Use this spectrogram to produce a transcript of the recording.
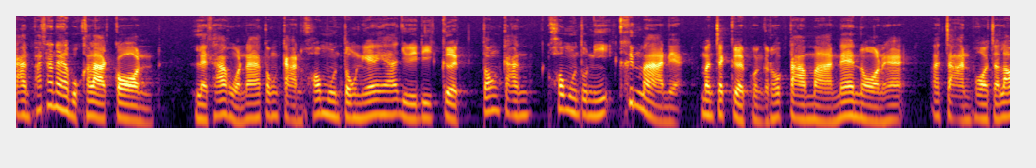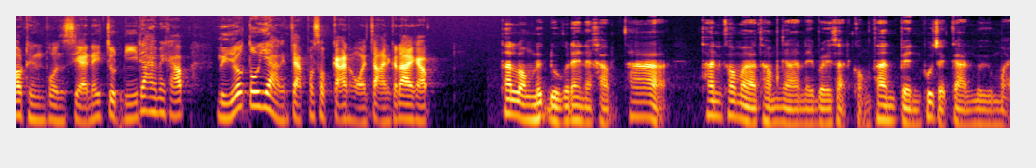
การพัฒนาบุคลากร และถ้าหัวหน้าต้องการข้อมูลตรงนี้นะฮะอยู่ดีๆเกิดต้องการข้อมูลตรงนี้ขึ้นมาเนี่ยมันจะเกิดผลกระทบตามมาแน่นอนนะฮะอาจารย์พอจะเล่าถึงผลเสียในจุดนี้ได้ไหมครับ หรือยกตัวอย่างจากประสบการณ์ของอาจารย์ก็ได้ครับ ท่านลองนึกดูก็ได้นะครับ ถ้าท่านเข้ามาทำงานในบริษัทของท่านเป็นผู้จัดการมือใหม่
